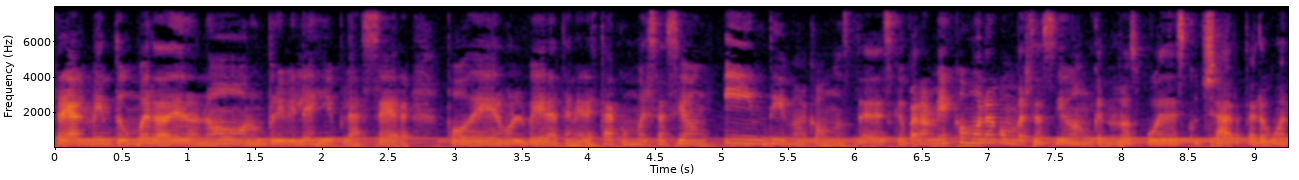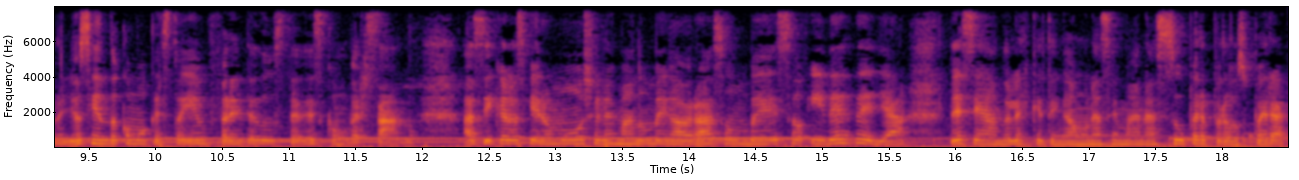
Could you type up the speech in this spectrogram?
realmente un verdadero honor, un privilegio y placer poder volver a tener esta conversación íntima con ustedes, que para mí es como una conversación, aunque no los pueda escuchar, pero bueno, yo siento como que estoy enfrente de ustedes conversando. Así que los quiero mucho, les mando un mega abrazo, un beso y desde ya deseándoles que tengan una semana súper próspera,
